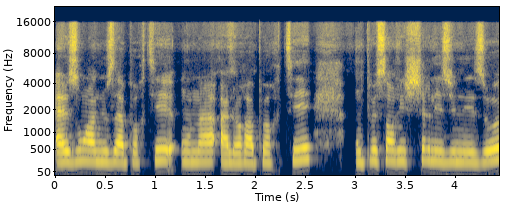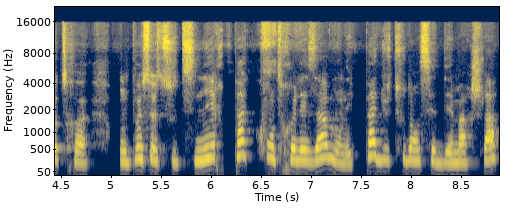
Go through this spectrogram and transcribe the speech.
elles ont à nous apporter on a à leur apporter on peut s'enrichir les unes les autres on peut se soutenir pas contre les hommes on n'est pas du tout dans cette démarche là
